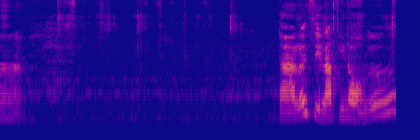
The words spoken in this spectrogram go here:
ค่ะ ตาเลยสิรับพี่น้องเอ้ย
